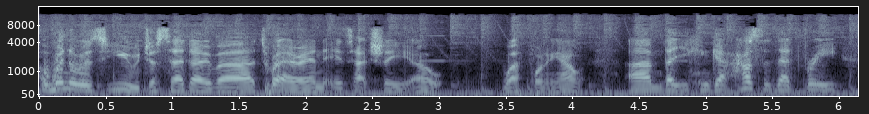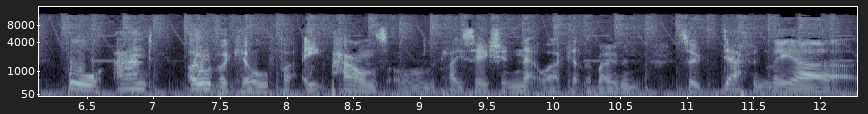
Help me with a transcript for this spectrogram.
a winner was you. Just said over Twitter, and it's actually oh, worth pointing out um, that you can get House of the Dead free, four, and Overkill for eight pounds on PlayStation Network at the moment. So definitely uh,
